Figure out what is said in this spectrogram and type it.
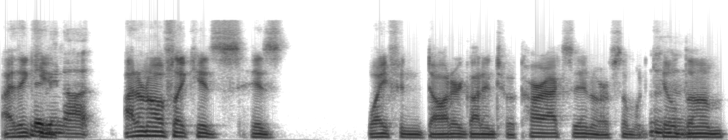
I think maybe he not. I don't know if like his his wife and daughter got into a car accident or if someone killed hmm them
